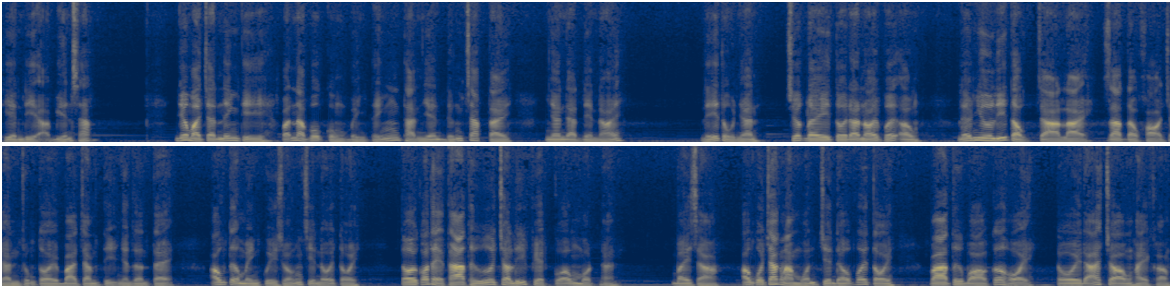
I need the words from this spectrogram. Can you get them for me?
thiên địa biến sắc. Nhưng mà Trần Ninh thì vẫn là vô cùng bình tĩnh, thản nhiên đứng chắp tay, nhàn nhạt nhìn nói. Lý Thủ Nhân, trước đây tôi đã nói với ông, nếu như Lý tộc trả lại gia tộc họ Trần chúng tôi 300 tỷ nhân dân tệ, ông tự mình quỳ xuống xin lỗi tôi. Tôi có thể tha thứ cho Lý Việt của ông một lần. Bây giờ, ông có chắc là muốn chiến đấu với tôi và từ bỏ cơ hội tôi đã cho ông hay không?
